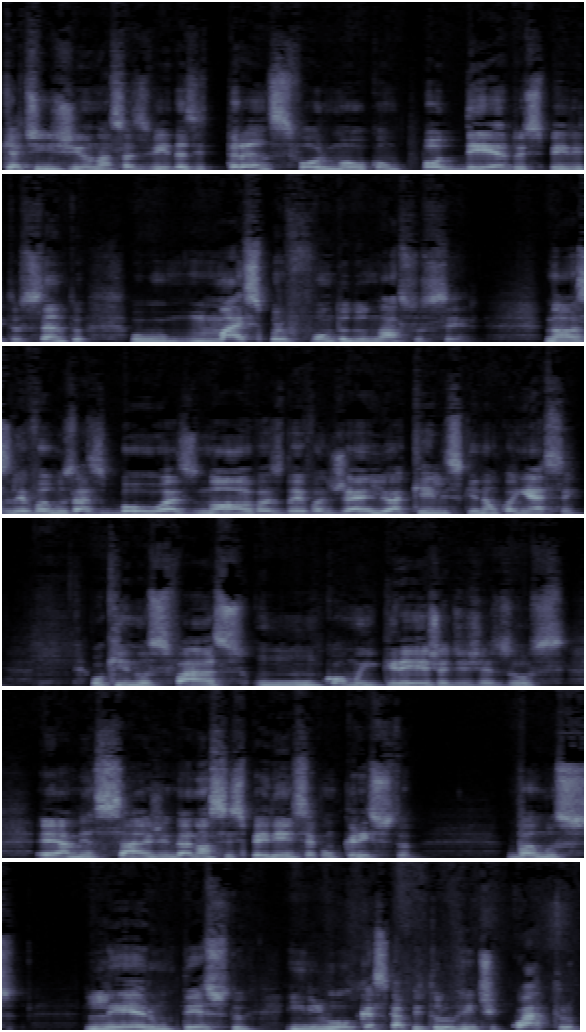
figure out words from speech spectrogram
que atingiu nossas vidas e transformou com o poder do Espírito Santo o mais profundo do nosso ser. Nós levamos as boas novas do Evangelho àqueles que não conhecem. O que nos faz um como Igreja de Jesus é a mensagem da nossa experiência com Cristo. Vamos ler um texto em Lucas, capítulo 24,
